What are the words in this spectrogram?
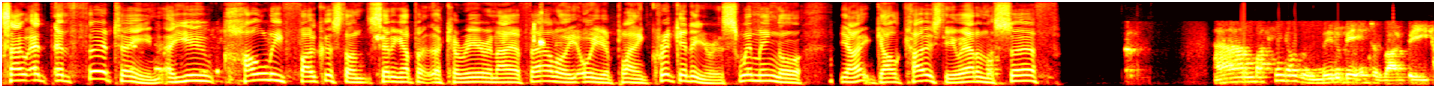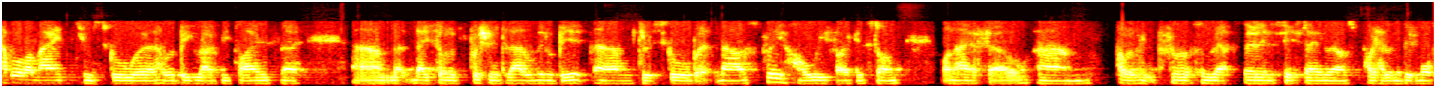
So at, at 13, are you wholly focused on setting up a, a career in AFL or, or you're playing cricket or you're swimming or, you know, Gold Coast? Are you out on the surf? Um, I think I was a little bit into rugby. A couple of my mates from school were, were big rugby players, so um, they sort of pushed me into that a little bit um, through school. But no, I was pretty wholly focused on on AFL. Um, probably from about 13 to 15, where I was probably having a bit more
